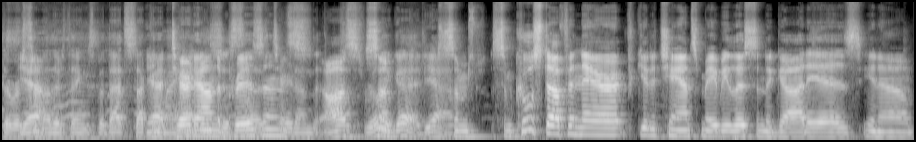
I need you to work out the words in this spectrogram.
there were Yeah. some other things, but that stuck in Yeah, my tear head down the just, uh, tear down the, awesome. really some, good. Yeah. Some some cool stuff in there. If you get a chance, maybe listen to God is. You know,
